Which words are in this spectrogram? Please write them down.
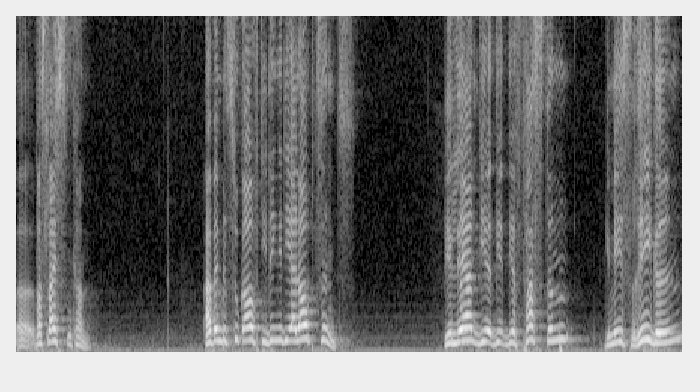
äh, was leisten kann. Aber in Bezug auf die Dinge, die erlaubt sind. Wir lernen, wir, wir, wir fasten gemäß Regeln,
